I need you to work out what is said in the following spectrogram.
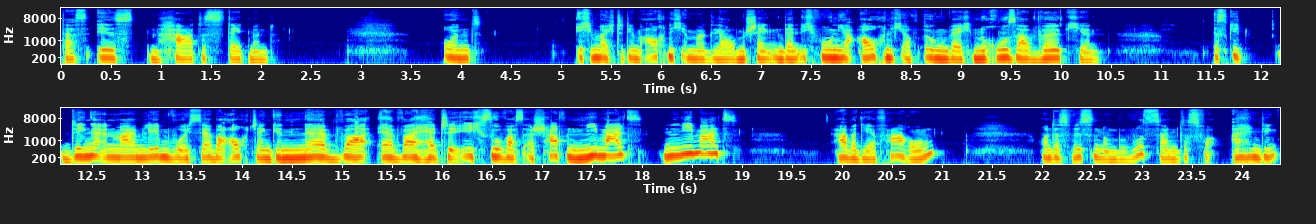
das ist ein hartes Statement. Und ich möchte dem auch nicht immer Glauben schenken, denn ich wohne ja auch nicht auf irgendwelchen rosa Wölkchen. Es gibt Dinge in meinem Leben, wo ich selber auch denke, never ever hätte ich sowas erschaffen. Niemals, niemals. Aber die Erfahrung, und das Wissen um Bewusstsein und das vor allen Dingen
